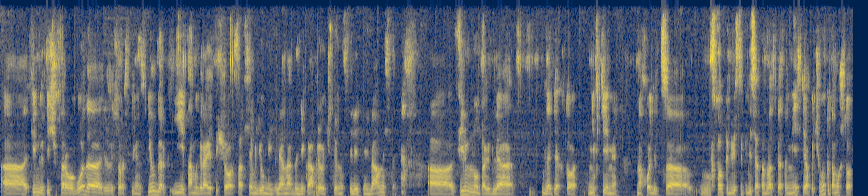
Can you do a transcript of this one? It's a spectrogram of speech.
А, фильм 2002 года, режиссер Стивен Спилберг, и там играет еще совсем юный Леонардо Ди Каприо, 14-летней давности. А, фильм, ну так для, для тех, кто не в теме, находится в топе 250 на 25 месте. А почему? Потому что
